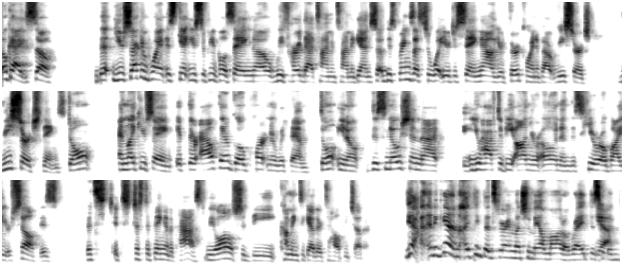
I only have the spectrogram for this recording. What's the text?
Okay, so the, your second point is get used to people saying no. We've heard that time and time again. So this brings us to what you're just saying now. Your third point about research. Research things. Don't and like you're saying, if they're out there, go partner with them. Don't, you know, this notion that you have to be on your own and this hero by yourself is it's it's just a thing of the past. We all should be coming together to help each other. Yeah, and again, I think that's very much a male model, right? This yeah. sort of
